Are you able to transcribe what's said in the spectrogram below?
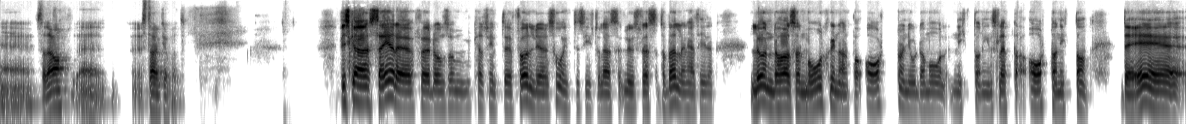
Eh, så ja, eh, starkt jobbat. Vi ska säga det för de som kanske inte följer så intensivt och läser lusläser tabellen hela tiden. Lund har alltså en målskillnad på 18 gjorda mål, 19 insläppta. 18-19. Det är,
